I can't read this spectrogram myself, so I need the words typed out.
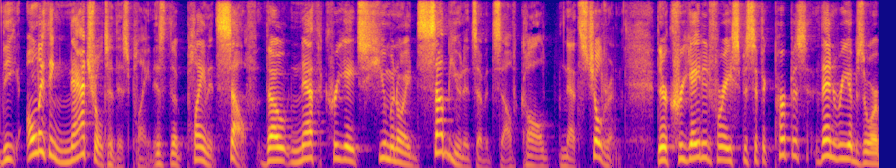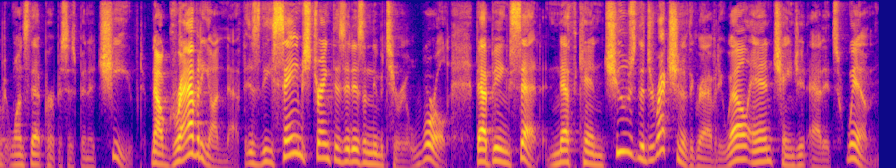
The only thing natural to this plane is the plane itself, though Neth creates humanoid subunits of itself called Neth's children. They're created for a specific purpose, then reabsorbed once that purpose has been achieved. Now, gravity on Neth is the same strength as it is in the material world. That being said, Neth can choose the direction of the gravity well and change it at its whim.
